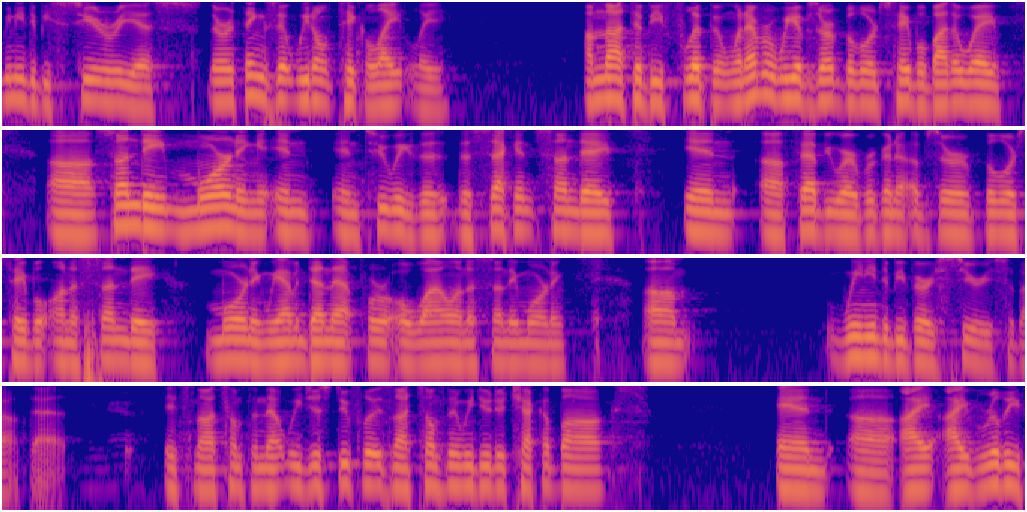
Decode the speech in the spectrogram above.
we need to be serious. There are things that we don't take lightly. I'm not to be flippant. Whenever we observe the Lord's table, by the way, uh, Sunday morning in, in two weeks, the, the second Sunday in uh, February, we're going to observe the Lord's table on a Sunday morning. We haven't done that for a while on a Sunday morning. Um, we need to be very serious about that. Amen. It's not something that we just do. It's not something we do to check a box. And uh, I, I really,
